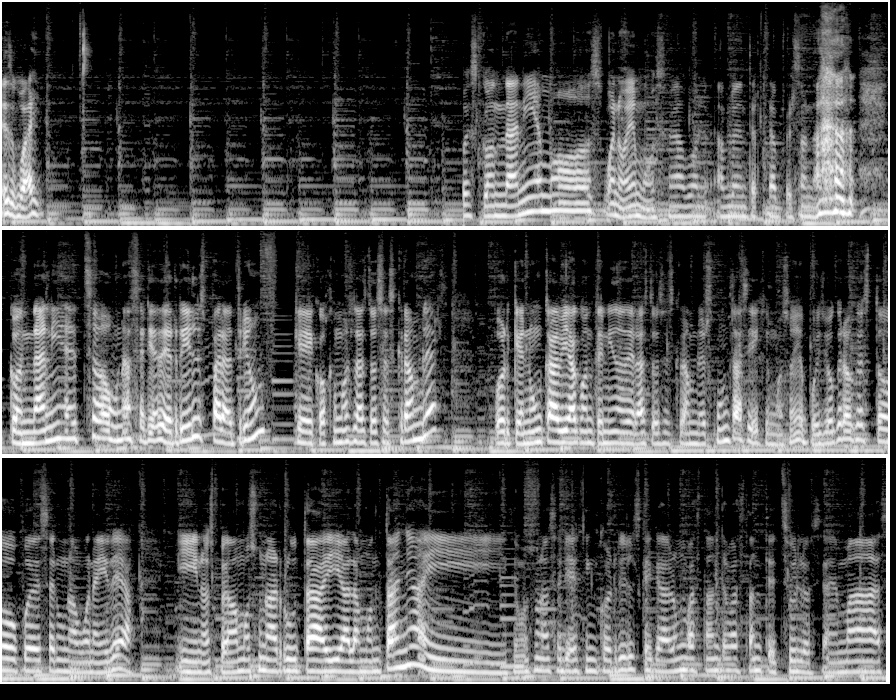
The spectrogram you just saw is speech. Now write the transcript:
es guay. Pues con Dani hemos, bueno, hemos, hablo en tercera persona, con Dani he hecho una serie de reels para Triumph, que cogimos las dos Scramblers, porque nunca había contenido de las dos Scramblers juntas y dijimos, oye, pues yo creo que esto puede ser una buena idea. Y nos pegamos una ruta ahí a la montaña y hicimos una serie de cinco reels que quedaron bastante, bastante chulos. Y además,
